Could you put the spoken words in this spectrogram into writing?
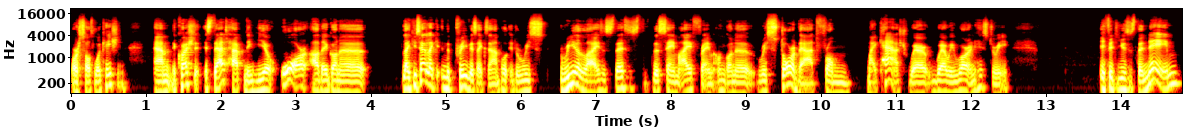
or source location. Um, the question is that happening here, or are they gonna, like you said, like in the previous example, it re realizes this is the same iframe. I'm gonna restore that from my cache where where we were in history. If it uses the name,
